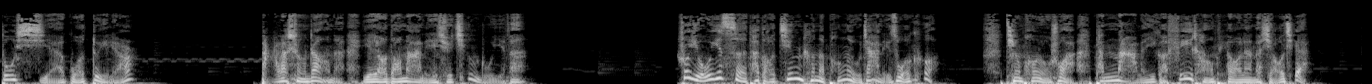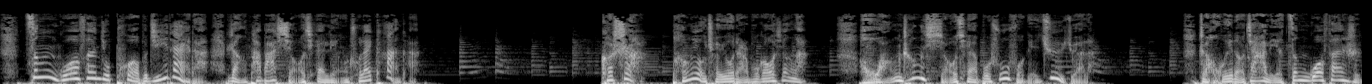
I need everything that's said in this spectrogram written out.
都写过对联打了胜仗呢，也要到那里去庆祝一番。说有一次他到京城的朋友家里做客，听朋友说啊，他纳了一个非常漂亮的小妾，曾国藩就迫不及待的让他把小妾领出来看看。可是啊，朋友却有点不高兴了，谎称小妾不舒服给拒绝了。这回到家里，曾国藩是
